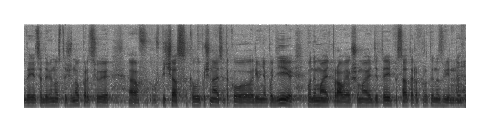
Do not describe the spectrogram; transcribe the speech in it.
здається, 90 жінок працює е, в- в- під час, коли починається такого рівня події, вони мають право, якщо мають дітей, писати рапорти на звільнення.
